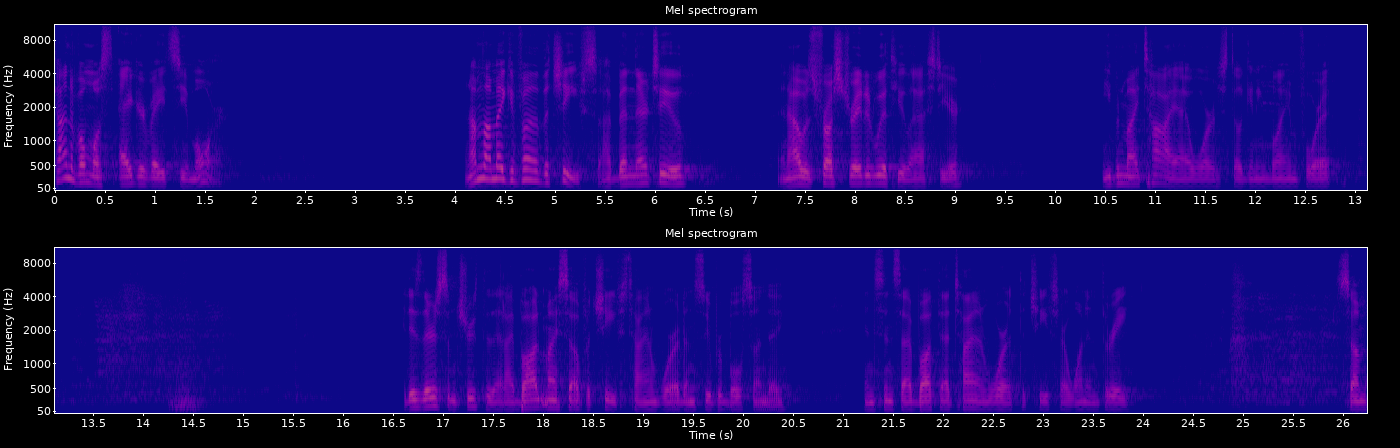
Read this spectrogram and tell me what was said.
Kind of almost aggravates you more. And I'm not making fun of the Chiefs. I've been there too. And I was frustrated with you last year. Even my tie I wore is still getting blamed for it. It is there's some truth to that. I bought myself a Chiefs tie and wore it on Super Bowl Sunday. And since I bought that tie and wore it, the Chiefs are one and three. so I'm,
